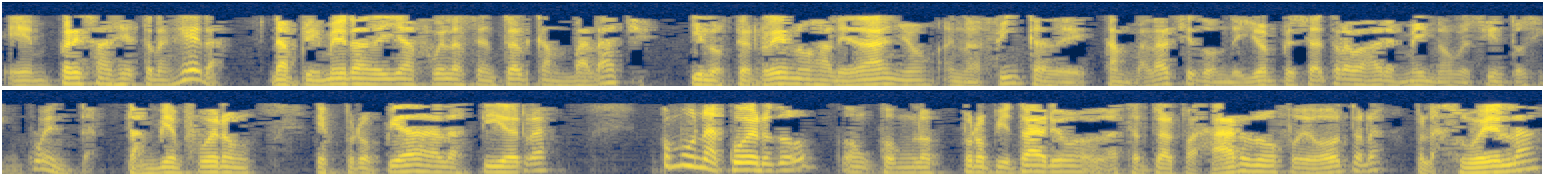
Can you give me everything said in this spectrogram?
empresas extranjeras. La primera de ellas fue la central Cambalache y los terrenos aledaños en la finca de Cambalache, donde yo empecé a trabajar en 1950. También fueron expropiadas las tierras como un acuerdo con, los propietarios, la central Fajardo fue otra, Plazuela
